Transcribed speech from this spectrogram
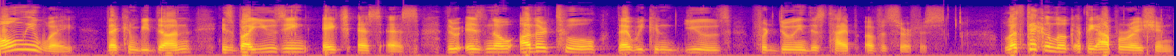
only way that can be done is by using HSS. There is no other tool that we can use for doing this type of a surface. Let's take a look at the operation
